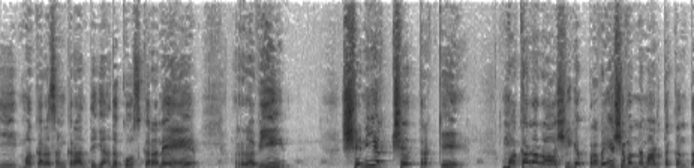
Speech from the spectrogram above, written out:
ಈ ಮಕರ ಸಂಕ್ರಾಂತಿಗೆ. ಅದಕ್ಕೋಸ್ಕರನೇ ರವಿ ಶನಿಯ ಕ್ಷೇತ್ರಕ್ಕೆ ಮಕರ ರಾಶಿಗೆ ಪ್ರವೇಶವನ್ನು ಮಾಡ್ತಕ್ಕಂಥ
